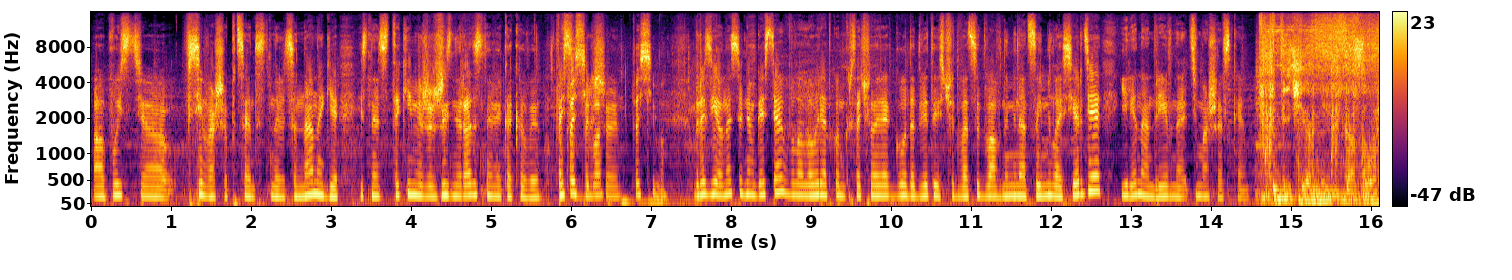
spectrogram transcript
А, пусть а, все ваши пациенты становятся на ноги и становятся такими же жизнерадостными, как и вы. Спасибо, Спасибо. большое. Спасибо. Друзья, у нас сегодня в гостях была лауреат конкурса «Человек года 2022» в номинации «Милосердие» Елена Андреевна Тимошевская. Вечерний дозор.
